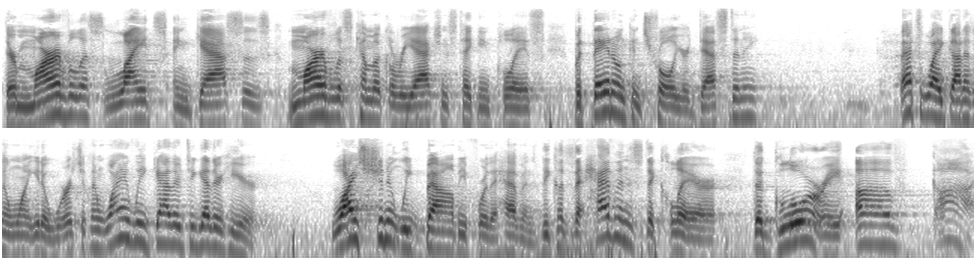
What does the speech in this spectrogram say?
They're marvelous lights and gases, marvelous chemical reactions taking place, but they don't control your destiny. That's why God doesn't want you to worship Him. Why have we gathered together here? Why shouldn't we bow before the heavens? Because the heavens declare the glory of God.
